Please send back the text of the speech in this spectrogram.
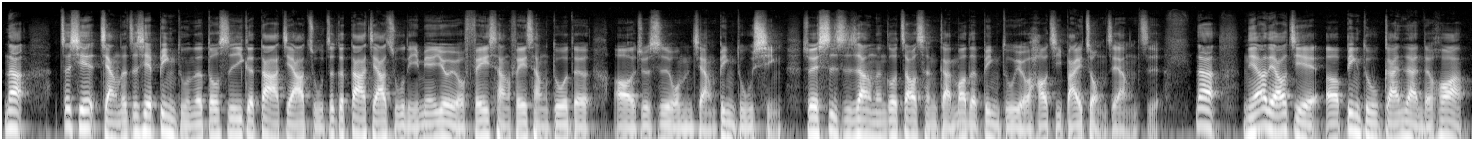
那这些讲的这些病毒呢，都是一个大家族，这个大家族里面又有非常非常多的哦，就是我们讲病毒型，所以事实上能够造成感冒的病毒有好几百种这样子。那你要了解呃病毒感染的话。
